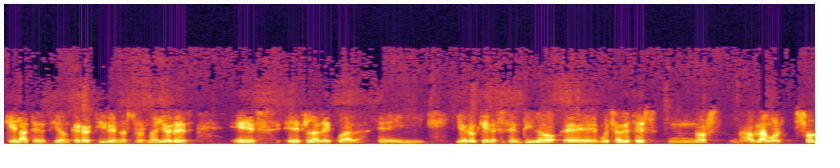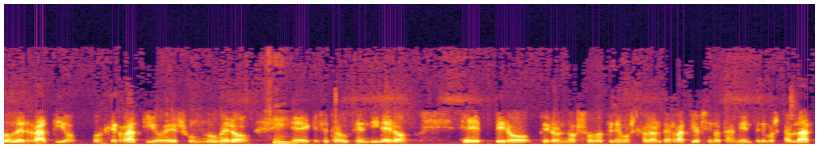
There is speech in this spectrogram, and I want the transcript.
que la atención que reciben nuestros mayores es, es la adecuada. ¿eh? Y yo creo que en ese sentido eh, muchas veces nos hablamos solo de ratio, porque ratio es un número Sí. eh, que se traduce en dinero, pero, pero no solo tenemos que hablar de ratio, sino también tenemos que hablar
